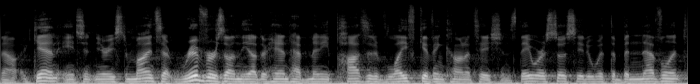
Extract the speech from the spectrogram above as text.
Now, again, ancient Near Eastern mindset. Rivers, on the other hand, have many positive life giving connotations. They were associated with the benevolent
